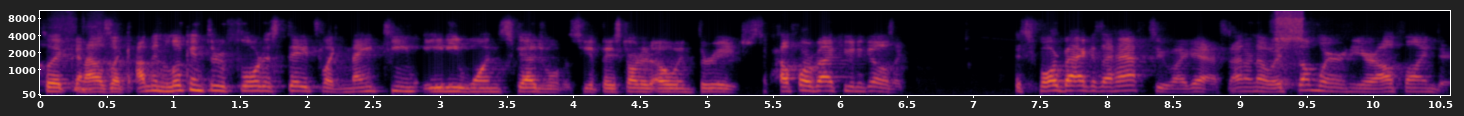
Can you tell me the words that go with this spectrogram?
click. And I was like, I've been looking through Florida State's like 1981 schedule to see if they started 0 and 3. She's like, How far back are you going to go? I was like, As far back as I have to, I guess. I don't know. It's somewhere in here. I'll find it.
